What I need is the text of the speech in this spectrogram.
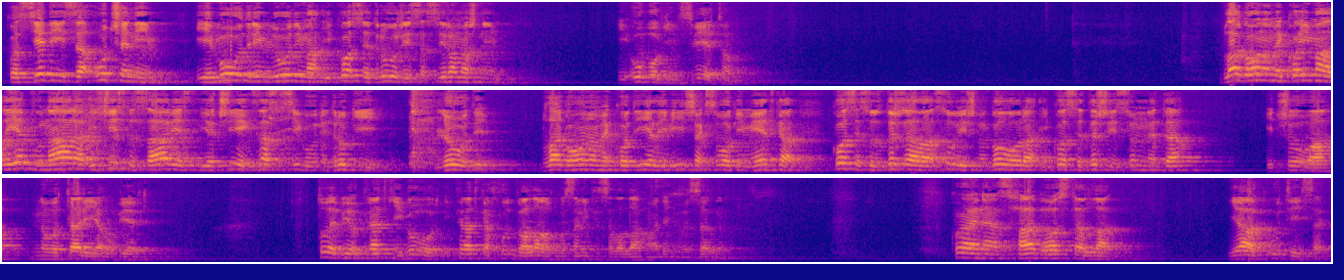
ko sjedi sa učenim i mudrim ljudima i ko se druži sa siromašnim i ubogim svijetom. Blago onome koji ima lijepu narav i čistu savjest i od čijeg zla su sigurni drugi ljudi. Blago onome ko dijeli višak svog imetka, ko se suzdržava suvišnog govora i ko se drži sunneta i čuva novotarija u vjeri. To je bio kratki govor i kratka hudba Allahog poslanika sallallahu alaihi wa sallam. Koja je na ashabe ostavila jak utisak.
